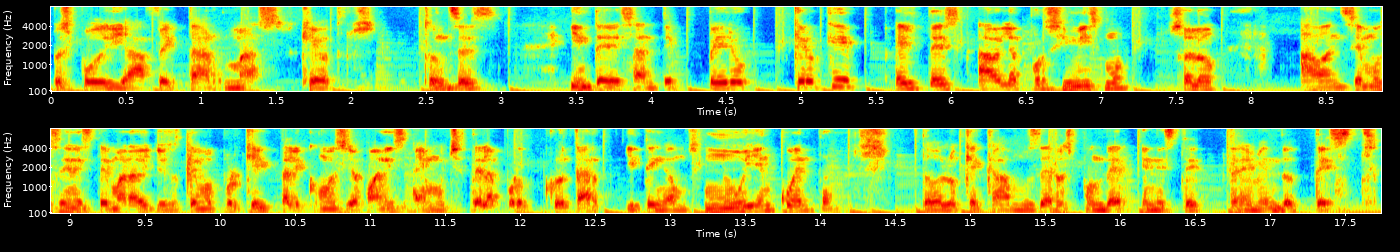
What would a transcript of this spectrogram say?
pues podría afectar más que otros. Entonces, interesante. Pero creo que el test habla por sí mismo, solo avancemos en este maravilloso tema porque tal y como decía Juanis, hay mucha tela por cortar y tengamos muy en cuenta todo lo que acabamos de responder en este tremendo test.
